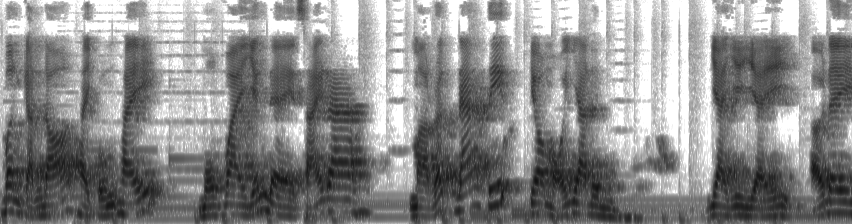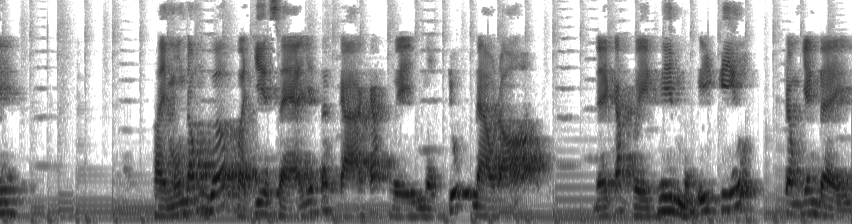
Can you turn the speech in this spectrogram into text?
bên cạnh đó, thầy cũng thấy một vài vấn đề xảy ra mà rất đáng tiếc cho mỗi gia đình. Và vì vậy, ở đây, thầy muốn đóng góp và chia sẻ với tất cả các vị một chút nào đó để các vị thêm một ý kiến trong vấn đề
